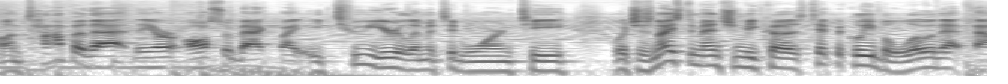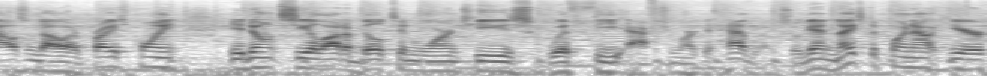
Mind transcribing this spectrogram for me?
On top of that, they are also backed by a two-year limited warranty, which is nice to mention because typically below that $1,000 price point, you don't see a lot of built-in warranties with the aftermarket headlights. So again, nice to point out here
